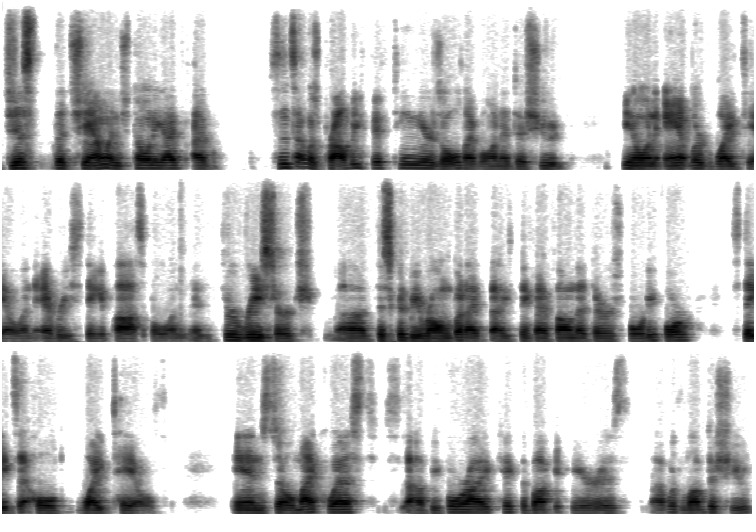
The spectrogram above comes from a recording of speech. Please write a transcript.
just the challenge, Tony. I've I've since I was probably 15 years old, I've wanted to shoot, you know, an antlered whitetail in every state possible. And, and through research, uh, this could be wrong, but I, I think I found that there's 44 states that hold whitetails. And so my quest uh, before I kick the bucket here is I would love to shoot,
